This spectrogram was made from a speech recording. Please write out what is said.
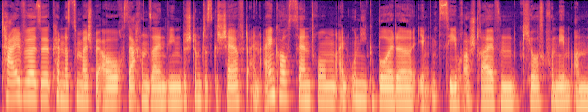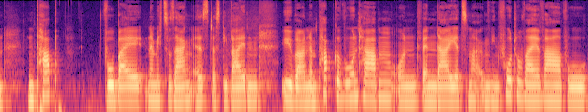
Teilweise können das zum Beispiel auch Sachen sein wie ein bestimmtes Geschäft, ein Einkaufszentrum, ein Unigebäude, irgendein Zebrastreifen, Kiosk von nebenan, ein Pub Wobei nämlich zu sagen ist, dass die beiden über einem Pub gewohnt haben und wenn da jetzt mal irgendwie ein Fotoweil war, wo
